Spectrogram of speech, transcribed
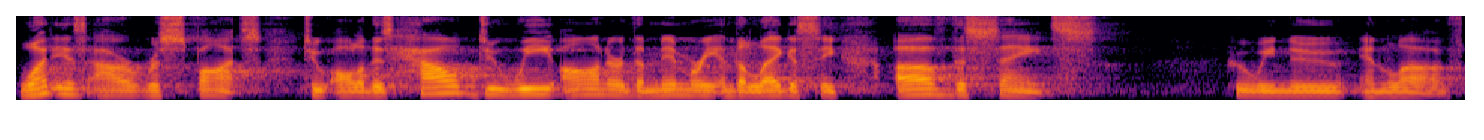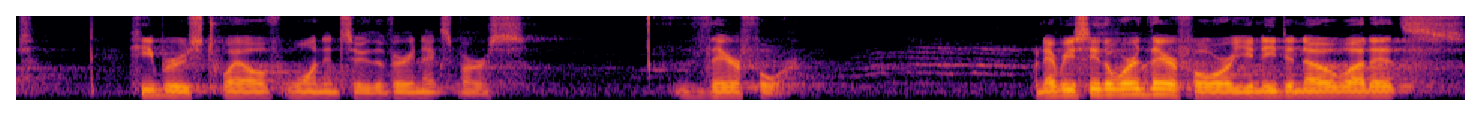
What is our response to all of this? How do we honor the memory and the legacy of the saints who we knew and loved? Hebrews 12, 1 and 2, the very next verse. Therefore, whenever you see the word therefore, you need to know what it's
